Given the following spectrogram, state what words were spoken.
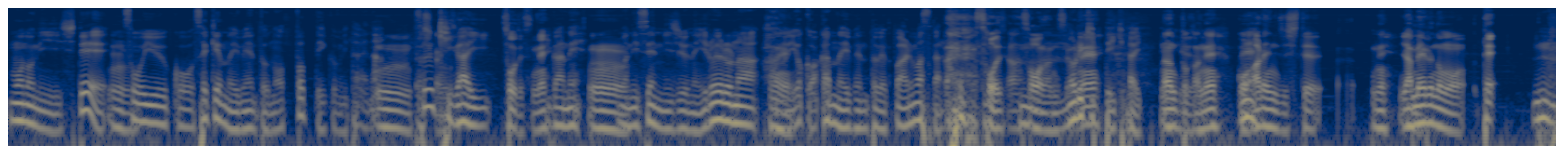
ものにして、うん。そういうこう世間のイベントを乗っ取っていくみたいな、うんそういう気概そうですね。がね、うん、まあ、2020年いろいろな、はい。よくわかんないイベントがいっぱいありますから、そうです。あそうなんですよ乗り切っね、ていきたいなんとかねこうね。アレンジしてねやめるのも手。うん、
